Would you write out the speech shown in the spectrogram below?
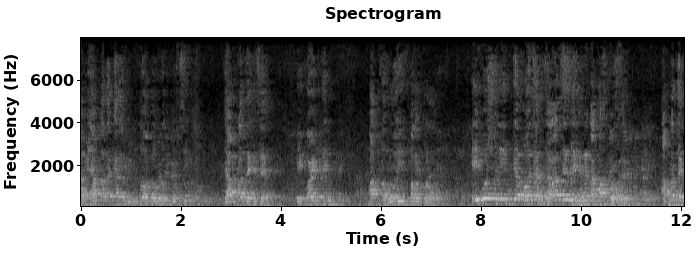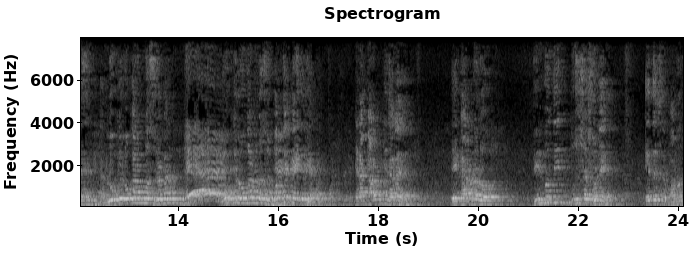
আমি আপনাদের কাছে বিভিন্নভাবে অনুরোধ করছি যে আপনারা দেখেছেন, এই কয়েকদিন মাত্র হলো ঈদ পালন করলাম এই বছর ঈদগাহ ময়দান যারা যে যেখানে নামাজ পড়ছেন আপনারা দেখছেন কিনা? লোকে লোকারণ্য ছিল না? লোকে লোকারণ্য ছিল, প্রত্যেকটা ঈদগাহ এরা কারণ কি জানেন? এই কারণ হলো দীর্ঘদিন দুঃশাসনে এদেশের মানুষ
